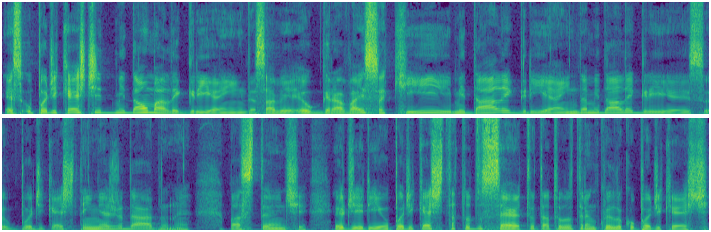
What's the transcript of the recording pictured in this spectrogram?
Esse, o podcast me dá uma alegria ainda, sabe? Eu gravar isso aqui me dá alegria, ainda me dá alegria. Isso, o podcast tem me ajudado, né? Bastante, eu diria. O podcast tá tudo certo, tá tudo tranquilo com o podcast.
